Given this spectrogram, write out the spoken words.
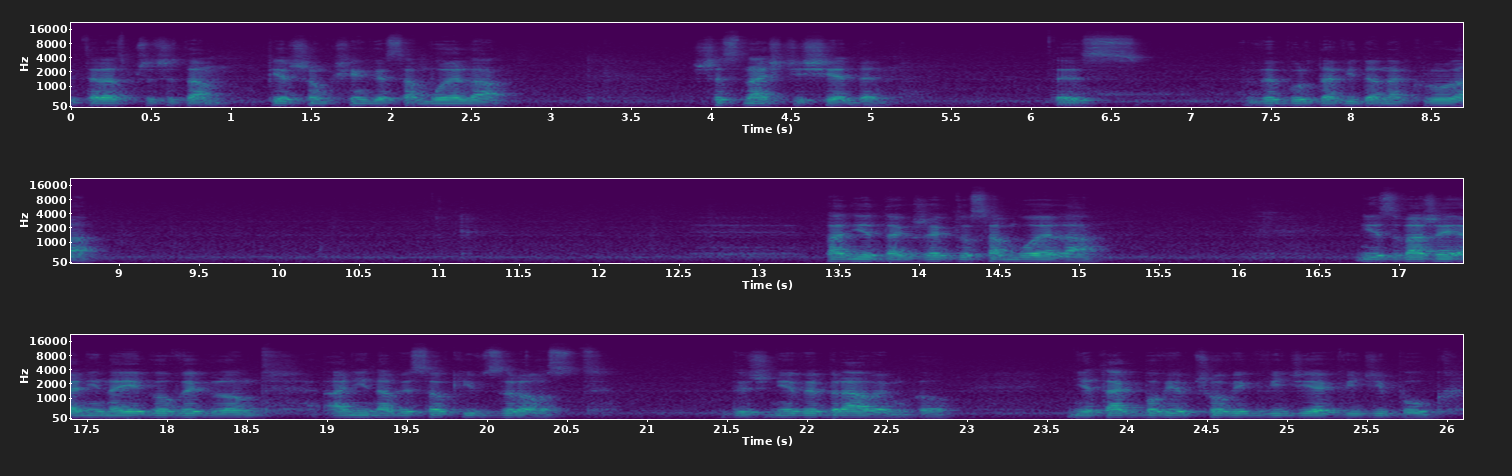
I teraz przeczytam pierwszą księgę Samuela 16:7. To jest wybór Dawida na króla. Pan jednak rzekł do Samuela: Nie zważaj ani na jego wygląd, ani na wysoki wzrost, gdyż nie wybrałem go. Nie tak bowiem człowiek widzi, jak widzi Bóg.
